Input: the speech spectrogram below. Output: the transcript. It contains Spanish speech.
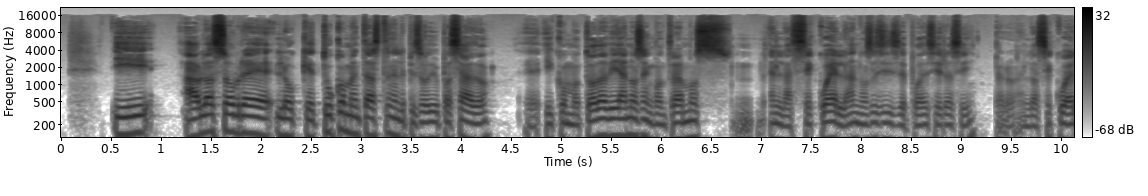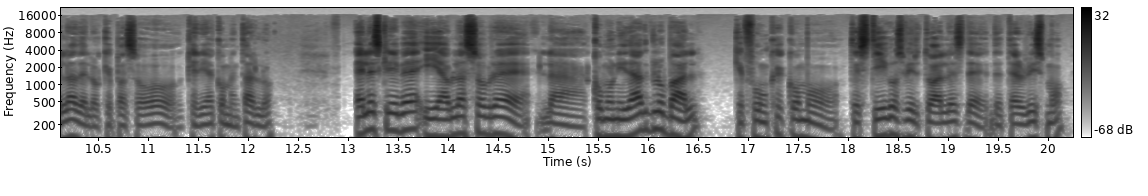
Y habla sobre lo que tú comentaste en el episodio pasado, eh, y como todavía nos encontramos en la secuela, no sé si se puede decir así, pero en la secuela de lo que pasó, quería comentarlo. Él escribe y habla sobre la comunidad global que funge como testigos virtuales de, terrorismo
